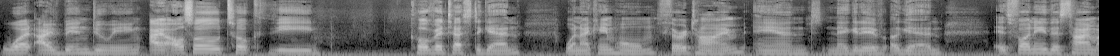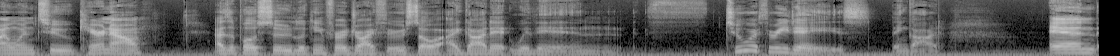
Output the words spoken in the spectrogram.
what I've been doing. I also took the COVID test again when I came home, third time, and negative again. It's funny, this time I went to CareNow as opposed to looking for a drive through, so I got it within two or three days thank God. And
